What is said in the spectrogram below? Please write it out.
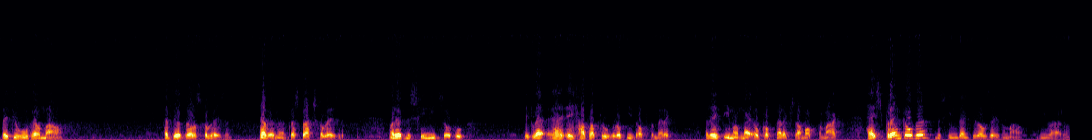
Weet u hoeveel maal? Hebt u dat wel eens gelezen? Ja, we hebben het daar straks gelezen. Maar het misschien niet zo goed. Ik, ik had dat vroeger ook niet opgemerkt. Er heeft iemand mij ook opmerkzaam opgemaakt. Hij sprenkelde, misschien denkt u wel zevenmaal. Niet waar hoor.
